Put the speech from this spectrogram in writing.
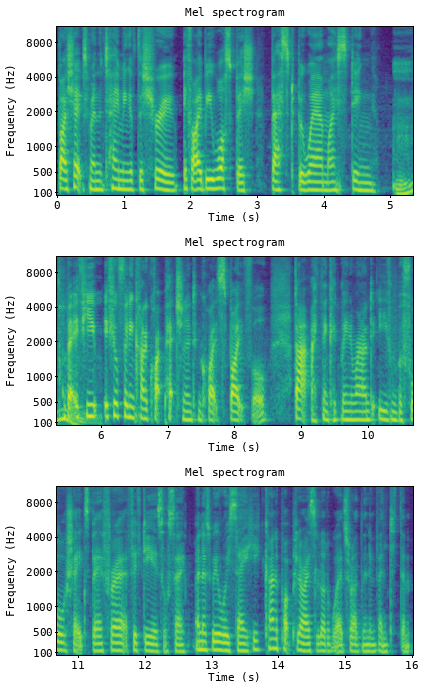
by Shakespeare in The Taming of the Shrew. If I be waspish, best beware my sting. Mm. But if you if you're feeling kind of quite petulant and quite spiteful, that I think had been around even before Shakespeare for 50 years or so. And as we always say, he kind of popularized a lot of words rather than invented them.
